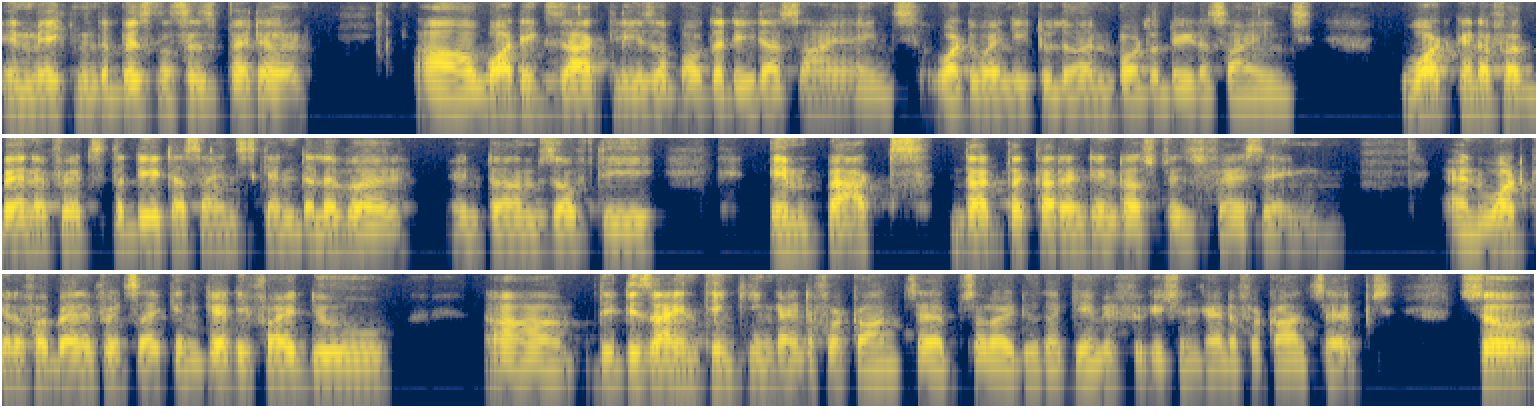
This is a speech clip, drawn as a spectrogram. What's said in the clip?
in making the businesses better. Uh, what exactly is about the data science? What do I need to learn about the data science? What kind of a benefits the data science can deliver in terms of the impacts that the current industry is facing? And what kind of a benefits I can get if I do uh, the design thinking kind of a concepts or I do the gamification kind of a concepts. So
